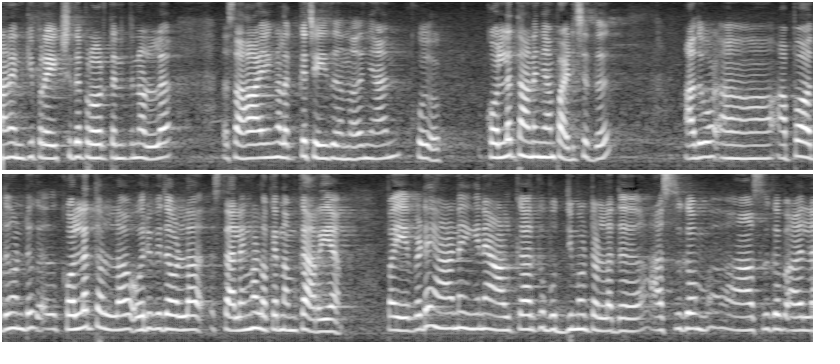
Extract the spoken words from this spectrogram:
ആണ് എനിക്ക് പ്രേക്ഷിത പ്രവർത്തനത്തിനുള്ള സഹായങ്ങളൊക്കെ ചെയ്തു തന്നത്. ഞാൻ കൊല്ലത്താണ് ഞാൻ പഠിച്ചത്. അത് അപ്പോൾ അതുകൊണ്ട് കൊല്ലത്തുള്ള ഒരുവിധമുള്ള സ്ഥലങ്ങളൊക്കെ നമുക്കറിയാം. അപ്പോൾ എവിടെയാണ് ഇങ്ങനെ ആൾക്കാർക്ക് ബുദ്ധിമുട്ടുള്ളത്? അസുഖം അസുഖ അല്ല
